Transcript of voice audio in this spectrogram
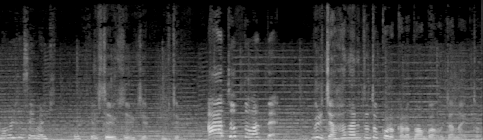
ーまぶり先生今起き起きてる生きてる？生きてる生きてる生きてる。あーちょっと待って。ブリちゃん離れたところからバンバン撃たないと。や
